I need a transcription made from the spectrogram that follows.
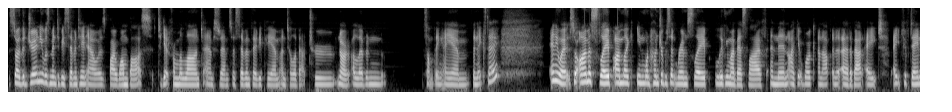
so the journey was meant to be 17 hours by one bus to get from Milan to Amsterdam, so 7:30 p.m. until about two, no, 11 something a.m. the next day. Anyway, so I'm asleep. I'm like in 100% REM sleep, living my best life, and then I get woken up at, at about 8, 8:15,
